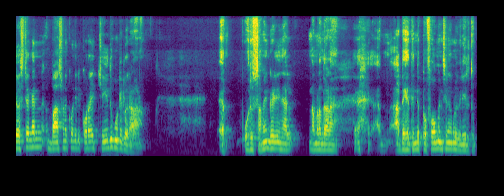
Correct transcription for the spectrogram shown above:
ടെസ്റ്റങ്കൻ ബാസണക്ക് വേണ്ടിയിട്ട് കുറേ ചെയ്തു കൂട്ടിയിട്ടുള്ള ഒരാളാണ്. ഒരു സമയം കഴിഞ്ഞ് കഴിഞ്ഞാൽ നമ്മളെന്താണ് അദ്ദേഹത്തിന്റെ പെർഫോമൻസിനെ നമ്മൾ വിലയിരുത്തും.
